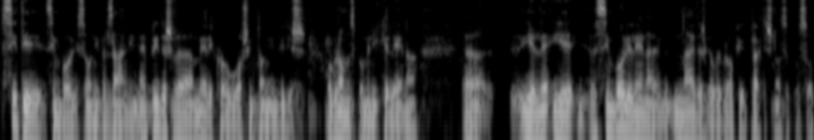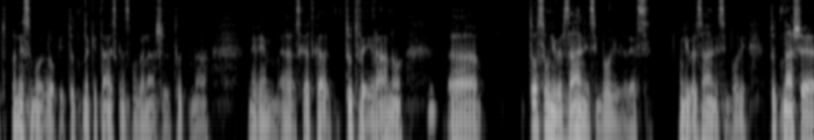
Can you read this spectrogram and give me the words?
Vsi ti simboli so univerzalni. Ne. Prideš v Ameriko, v Washington in vidiš ogromen spomenik Jelena. Je, le- je, simbol Jelena, najdeš ga v Evropi praktično posod. Pa ne samo v Evropi, tudi na Kitajskem smo ga našli, tudi, na, vem, uh, skratka, tudi v Iranu. Uh, to so univerzalni simboli, za res. Univerzalni simboli. Tudi naše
